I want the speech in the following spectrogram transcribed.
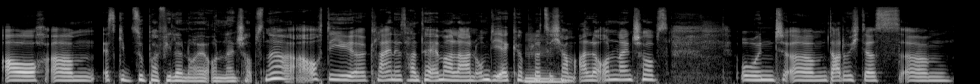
Auch ähm, es gibt super viele neue Online-Shops, ne? Auch die äh, kleine Tante Emma Laden um die Ecke, plötzlich haben alle Online-Shops. Und ähm, dadurch, dass ähm,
